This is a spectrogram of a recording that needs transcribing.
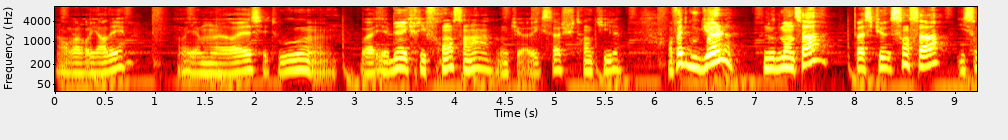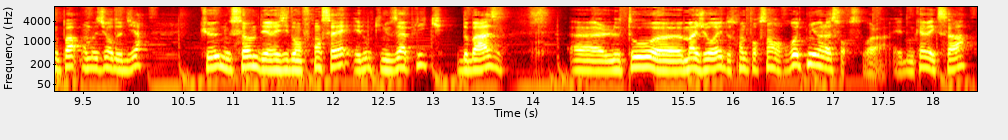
Alors on va le regarder. Il y a mon adresse et tout. Ouais, il y a bien écrit France, hein, donc avec ça je suis tranquille. En fait, Google nous demande ça parce que sans ça, ils sont pas en mesure de dire que nous sommes des résidents français et donc ils nous appliquent de base euh, le taux euh, majoré de 30% retenu à la source. Voilà. Et donc avec ça,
